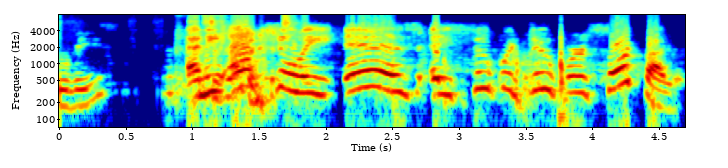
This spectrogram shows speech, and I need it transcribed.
movies, and he This is Robin Hood. actually is a super duper sword fighter.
